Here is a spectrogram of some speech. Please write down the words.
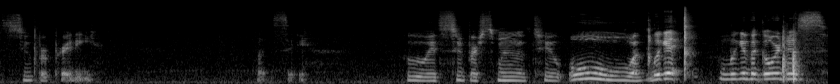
Super pretty. Let's see. Ooh, it's super smooth too. Ooh, look at look at the gorgeous.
